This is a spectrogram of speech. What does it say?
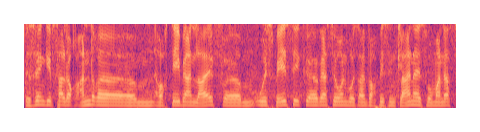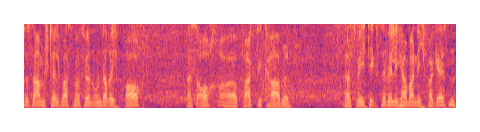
Deswegen gibt es halt auch andere, ähm, auch Debian Live ähm, USB-Stick-Versionen, wo es einfach ein bisschen kleiner ist, wo man das zusammenstellt, was man für einen Unterricht braucht. Das ist auch äh, praktikabel. Das Wichtigste will ich aber nicht vergessen.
